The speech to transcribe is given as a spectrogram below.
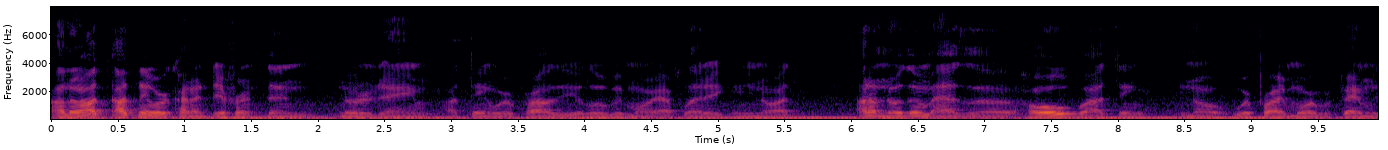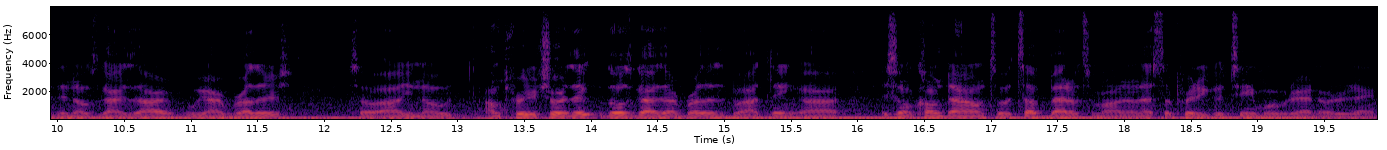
I know. I, I think we're kind of different than Notre Dame. I think we're probably a little bit more athletic, and you know, I, I don't know them as a whole, but I think you know we're probably more of a family than those guys are. We are brothers, so uh, you know, I'm pretty sure they, those guys are brothers, but I think uh, it's gonna come down to a tough battle tomorrow. And that's a pretty good team over there at Notre Dame.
